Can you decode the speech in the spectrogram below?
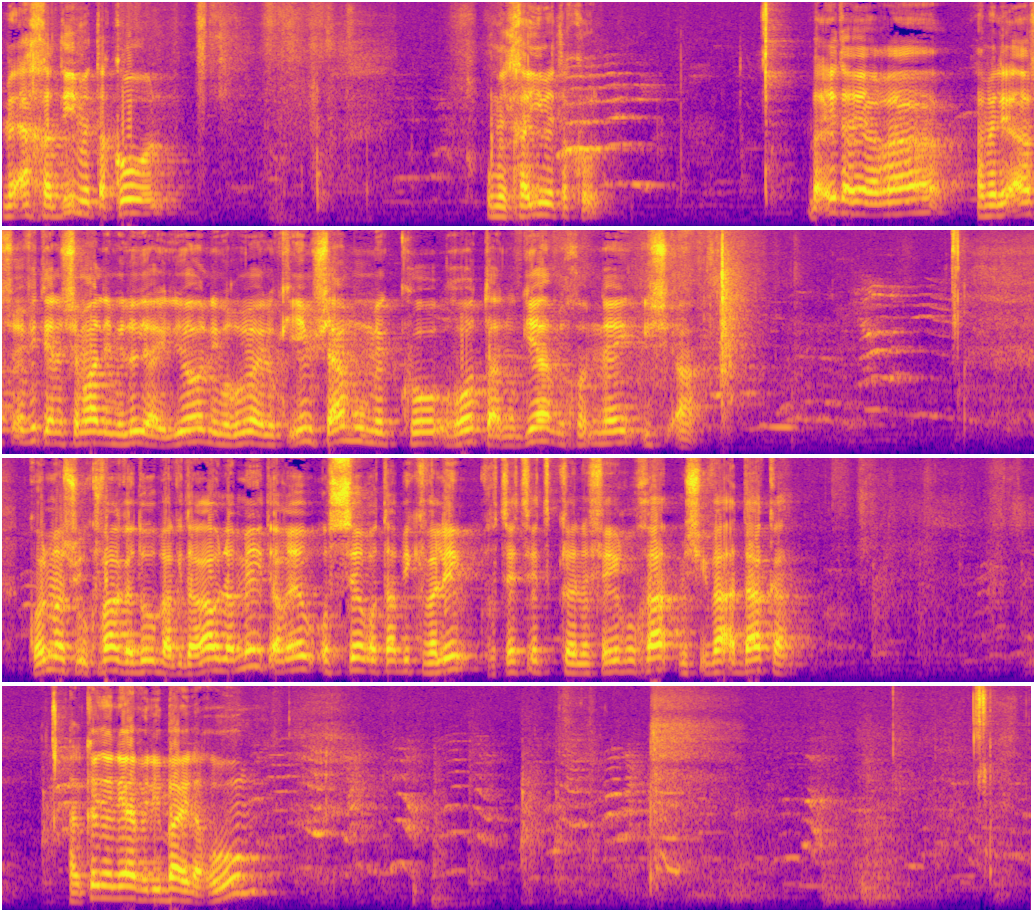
מאחדים את הכל ומחיים את הכל. בעת ההערה המלאה שואפת היא הנשמה למילוי העליון, למרומים האלוקיים, שם הוא מקורות הנוגע מכוני אישה. כל מה שהוא כבר גדול בהגדרה עולמית, הרי הוא אוסר אותה בכבלים, חוצצת כנפי רוחה, משיבה עד דקה. על כן עיניה וליבה אל הרום.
